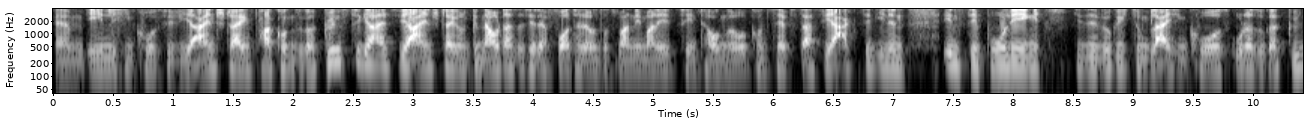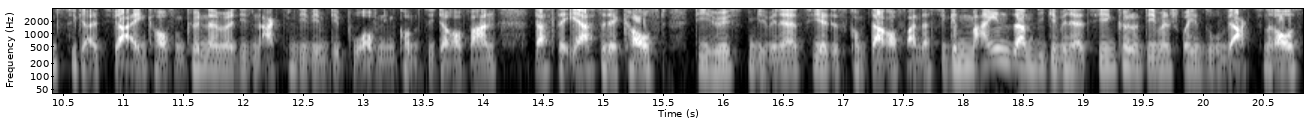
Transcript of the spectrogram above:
ähm, ähnlichen Kurs wie wir einsteigen. Ein paar konnten sogar günstiger als wir einsteigen. Und genau das ist ja der Vorteil unseres Money Money 10.000 Euro Konzepts, dass wir Aktien Ihnen ins Depot legen, die Sie wirklich zum gleichen Kurs oder sogar günstiger als wir einkaufen können. Denn bei diesen Aktien, die wir im Depot aufnehmen, kommt es sich darauf an, dass der Erste, der kauft, die höchsten Gewinne erzielt. Es kommt darauf an, dass wir gemeinsam die Gewinne erzielen können und dementsprechend suchen wir Aktien raus,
